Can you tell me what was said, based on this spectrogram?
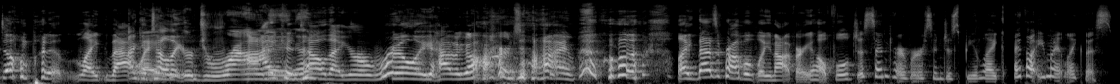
don't put it like that. I way. can tell that you're drowning. I can tell that you're really having a hard time. like that's probably not very helpful. Just send her a verse and just be like, I thought you might like this.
